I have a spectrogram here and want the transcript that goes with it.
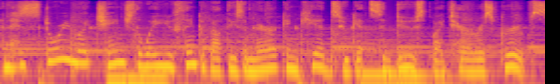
and his story might change the way you think about these American kids who get seduced by terrorist groups.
